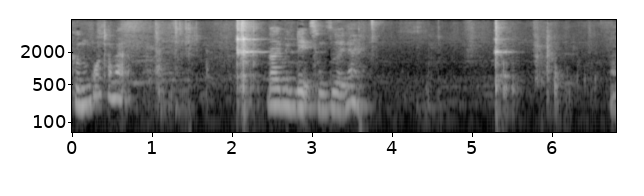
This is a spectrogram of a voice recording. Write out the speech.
Cứng quá các bạn đây, mình để xuống dưới này Đó.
